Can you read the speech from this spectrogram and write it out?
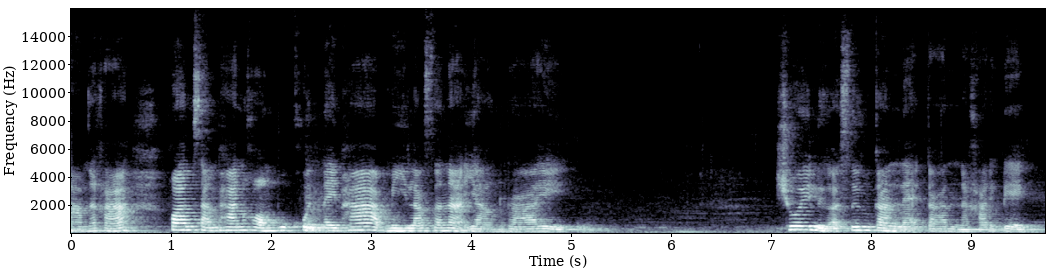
3 นะคะ ความสัมพันธ์ของบุคคลในภาพมีลักษณะอย่างไร ช่วยเหลือซึ่งกันและกันนะคะเด็กๆ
